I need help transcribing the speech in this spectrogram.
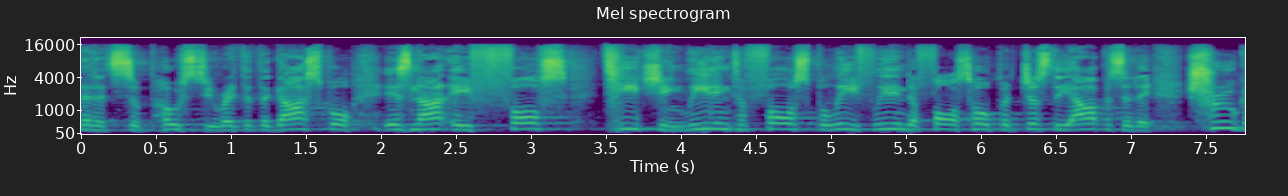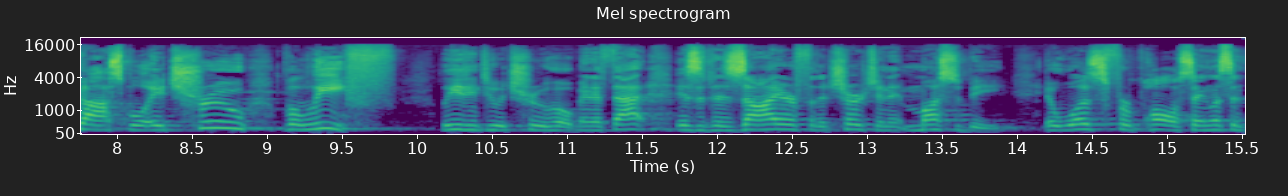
that it's supposed to, right? That the gospel is not a false teaching leading to false belief, leading to false hope, but just the opposite a true gospel, a true belief leading to a true hope. And if that is a desire for the church, and it must be, it was for Paul saying, listen,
